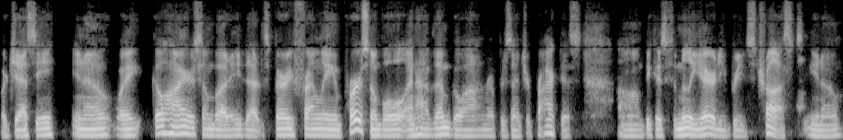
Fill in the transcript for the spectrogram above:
or Jesse, you know, right? Go hire somebody that's very friendly and personable and have them go out and represent your practice. Um, because familiarity breeds trust, you know?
